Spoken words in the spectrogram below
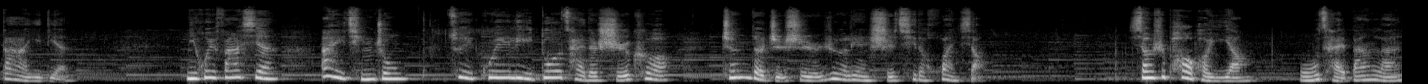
大一点，你会发现，爱情中最瑰丽多彩的时刻，真的只是热恋时期的幻想，像是泡泡一样五彩斑斓，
